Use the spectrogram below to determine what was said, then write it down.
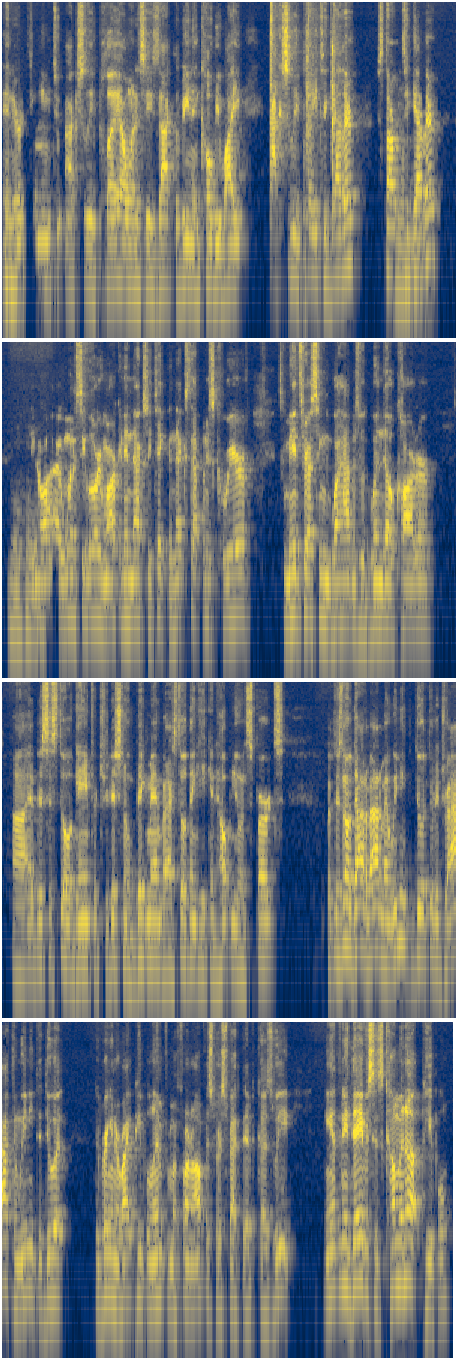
and their team to actually play. I want to see Zach LaVine and Coby White actually play together, start mm-hmm. together. Mm-hmm. You know, I, I want to see Lauri Markkanen actually take the next step in his career. It's gonna be interesting what happens with Wendell Carter. Uh, if this is still a game for traditional big men, but I still think he can help you in spurts. But there's no doubt about it, man. We need to do it through the draft, and we need to do it through bringing the right people in from a front office perspective because we Anthony Davis is coming up, people.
